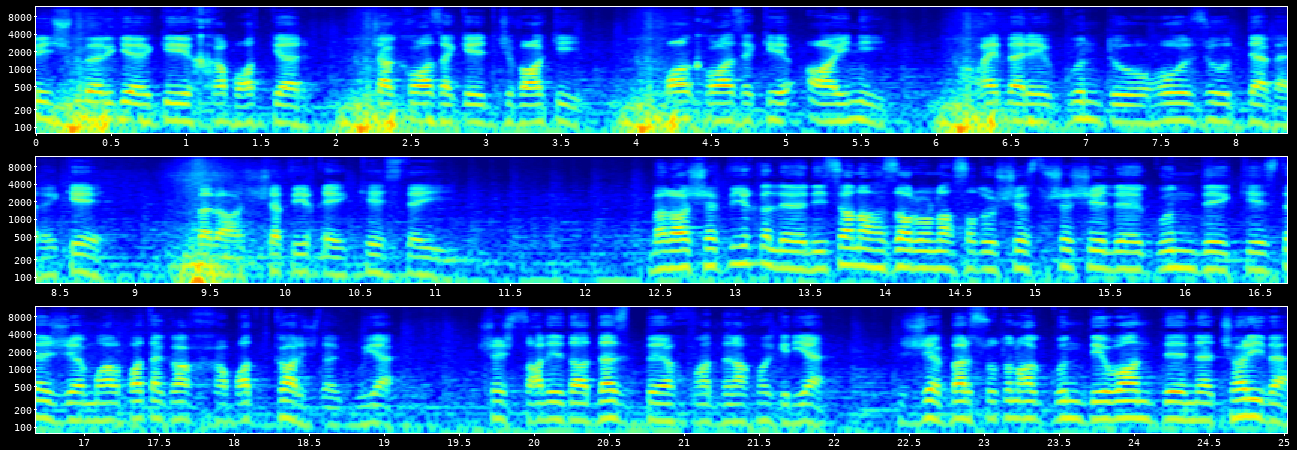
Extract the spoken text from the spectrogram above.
پیشمرگی خباتگر چکوازک جواکی بانکوازک آینی ریبر گند و حوز و دبرکه بلا شفیق کسته ای بلا شفیق لنیسان 1966 لگند کسته جمال پتکا خباتکار جده گویه شش سالی دا دست به خواندنا خواه گریه جبر سوتنا گندیوان ده نچاری و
